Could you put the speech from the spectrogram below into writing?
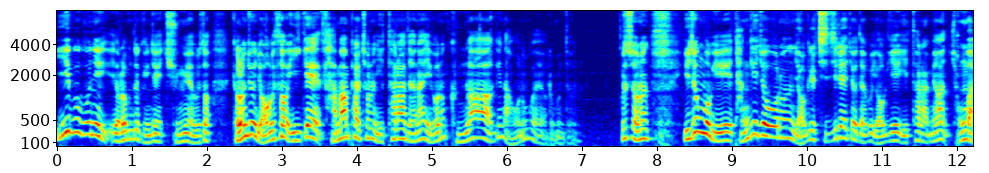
이 부분이 여러분들 굉장히 중요해요. 그래서 결론적으로 여기서 이게 48,000원 이탈하잖아요. 이거는 급락이 나오는 거예요 여러분들 그래서 저는 이 종목이 단기적으로는 여기를 지지해줘야 되고 여기에 이탈하면 정말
